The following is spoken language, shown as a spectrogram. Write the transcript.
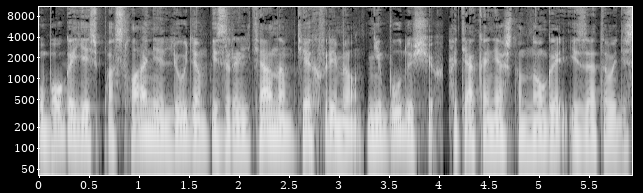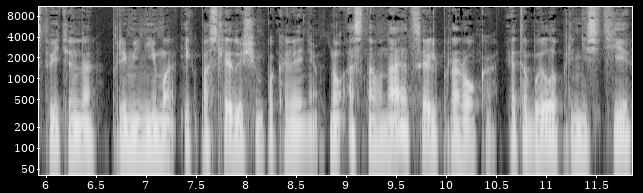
У Бога есть послание людям, израильтянам тех времен, не будущих, хотя, конечно, многое из этого действительно применимо и к последующим поколениям. Но основная цель пророка — это было принести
